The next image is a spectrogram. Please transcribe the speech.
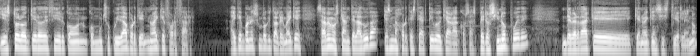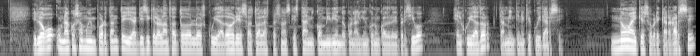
y esto lo quiero decir con, mucho cuidado porque no hay que forzar. Hay que ponerse un poquito al ritmo. Hay que, sabemos que ante la duda es mejor que esté activo y que haga cosas, pero si no puede, de verdad que, no hay que insistirle. ¿no? Y luego una cosa muy importante, y aquí sí que lo lanzo a todos los cuidadores o a todas las personas que están conviviendo con alguien con un cuadro depresivo, el cuidador también tiene que cuidarse. no hay que sobrecargarse,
